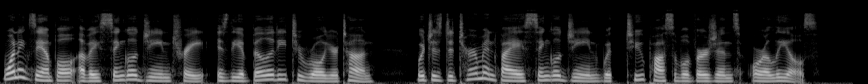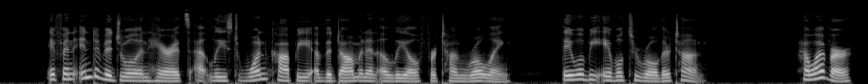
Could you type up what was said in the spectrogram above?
One example of a single gene trait is the ability to roll your tongue, which is determined by a single gene with two possible versions or alleles. If an individual inherits at least one copy of the dominant allele for tongue rolling, they will be able to roll their tongue. However,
